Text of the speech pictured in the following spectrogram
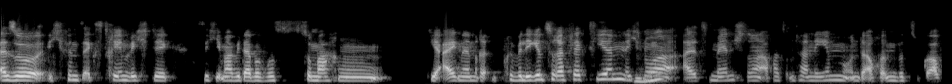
Also ich finde es extrem wichtig, sich immer wieder bewusst zu machen, die eigenen Privilegien zu reflektieren, nicht mhm. nur als Mensch, sondern auch als Unternehmen und auch in Bezug auf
